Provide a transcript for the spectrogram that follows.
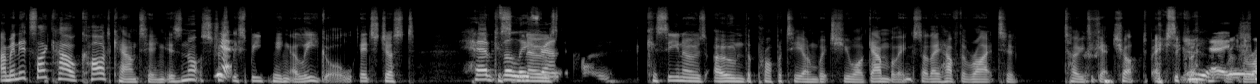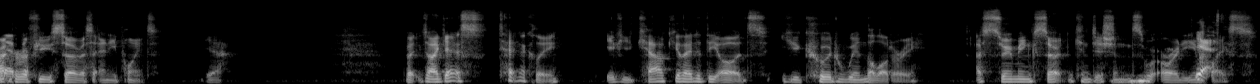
I mean, it's like how card counting is not strictly speaking illegal. It's just Heavily Casinos- casinos own the property on which you are gambling, so they have the right to tell you to get chucked, yeah. basically. Yeah, with the right yeah. to refuse service at any point. Yeah. But I guess technically, if you calculated the odds, you could win the lottery, assuming certain conditions were already in Yes. place.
